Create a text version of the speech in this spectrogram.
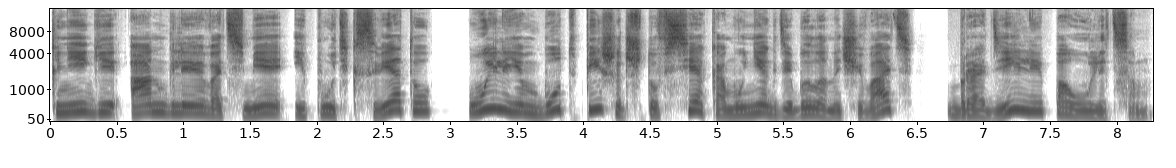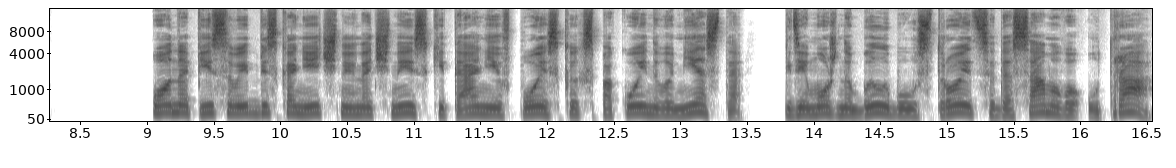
книге «Англия во тьме и путь к свету» Уильям Бут пишет, что все, кому негде было ночевать, бродили по улицам. Он описывает бесконечные ночные скитания в поисках спокойного места, где можно было бы устроиться до самого утра,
